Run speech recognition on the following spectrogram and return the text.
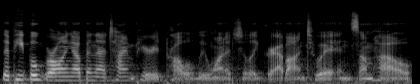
the people growing up in that time period probably wanted to like grab onto it and somehow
